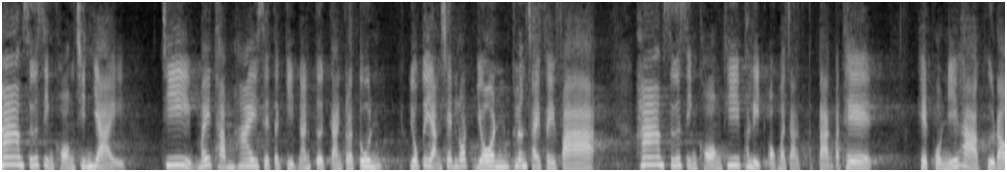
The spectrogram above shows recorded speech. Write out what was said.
ห้ามซื้อสิ่งของชิ้นใหญ่ที่ไม่ทำให้เศรษฐกิจนั้นเกิดการกระตุ้น ยกตัวอย่างเช่น รถยนต์ เครื่องใช้ไฟฟ้า ห้ามซื้อสิ่งของที่ผลิตออกมาจากต่างประเทศ เหตุผลนี้ค่ะคือเรา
